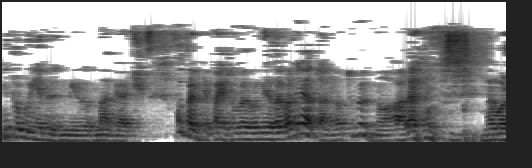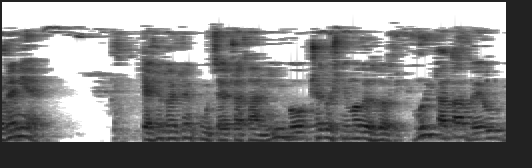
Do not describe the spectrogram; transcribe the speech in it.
nie próbujemy z nimi rozmawiać. No pewnie Państwo będą mnie za wariata, no trudno, ale no może nie. Ja się ojcem kłócę czasami, bo czegoś nie mogę zrobić. Mój tata był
